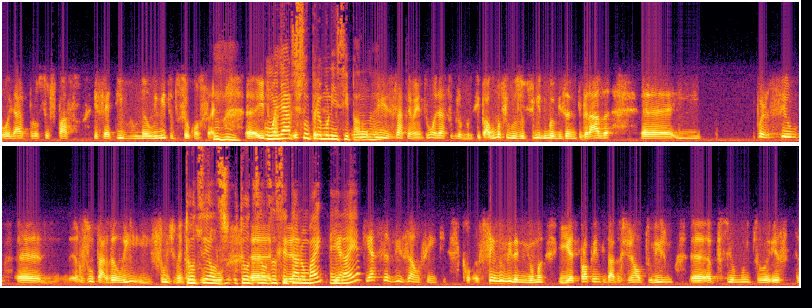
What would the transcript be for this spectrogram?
olhar para o seu espaço efetivo no limite do seu conselho. Uhum. Uh, um olhar supramunicipal, um, é? Exatamente, um olhar supramunicipal, uma filosofia de uma visão integrada uh, e pareceu uh, resultar dali, e felizmente todos eles Todos uh, eles que, aceitaram bem a que ideia? Essa, que essa visão, sim, que, sem dúvida nenhuma, e a própria entidade regional de turismo uh, apreciou muito este,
